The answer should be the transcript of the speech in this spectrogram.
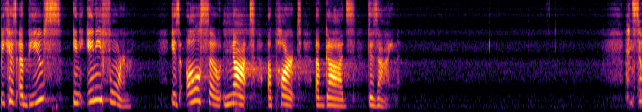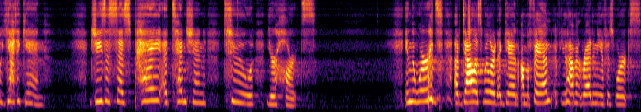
because abuse in any form is also not a part of God's design. And so, yet again, Jesus says, pay attention to your hearts. In the words of Dallas Willard, again, I'm a fan if you haven't read any of his works,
